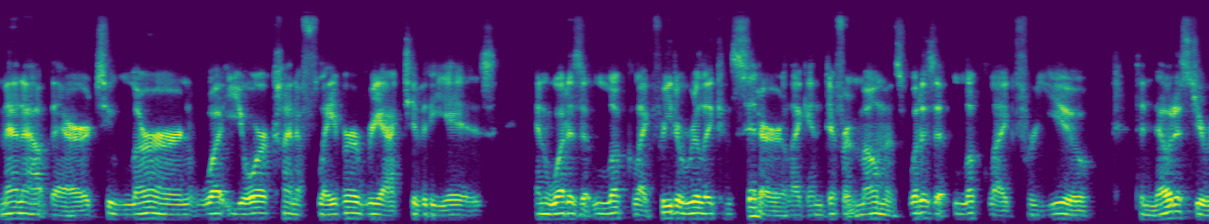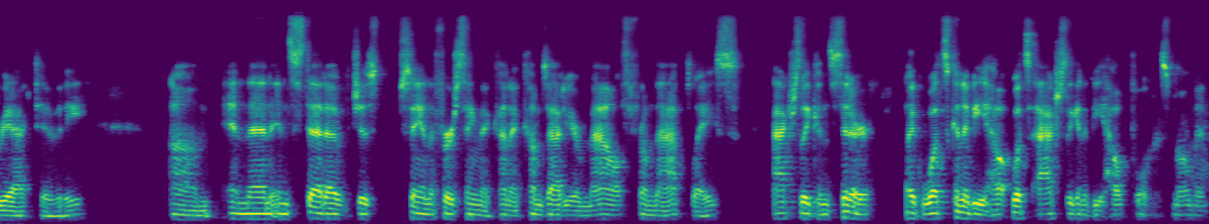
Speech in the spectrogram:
men out there to learn what your kind of flavor of reactivity is and what does it look like for you to really consider like in different moments what does it look like for you to notice your reactivity um, and then instead of just saying the first thing that kind of comes out of your mouth from that place, actually consider like what's going to be help, what's actually going to be helpful in this moment.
